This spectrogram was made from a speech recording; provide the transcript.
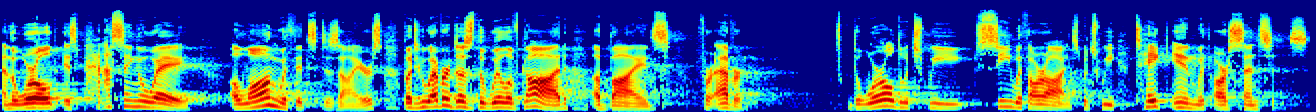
And the world is passing away along with its desires, but whoever does the will of God abides forever. The world which we see with our eyes, which we take in with our senses,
